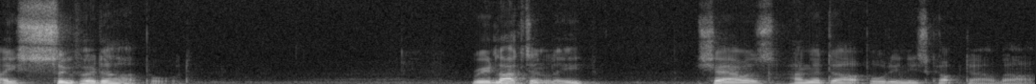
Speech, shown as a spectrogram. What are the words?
a super dartboard. Reluctantly, Showers hung a dartboard in his cocktail bar.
